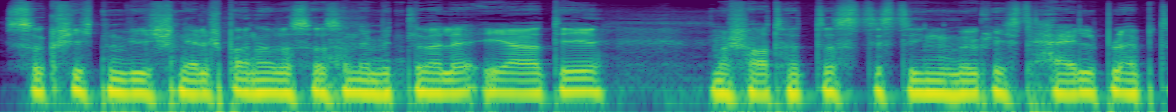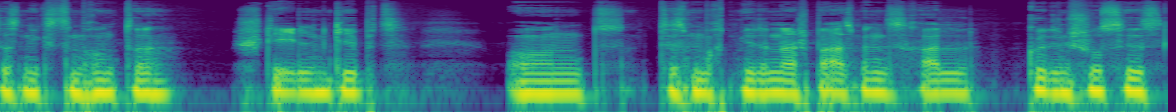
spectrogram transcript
So Geschichten wie Schnellspanner oder so sind ja mittlerweile EAD. Man schaut halt, dass das Ding möglichst heil bleibt, dass nichts zum Runterstehlen gibt. Und das macht mir dann auch Spaß, wenn das Rad gut in Schuss ist,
